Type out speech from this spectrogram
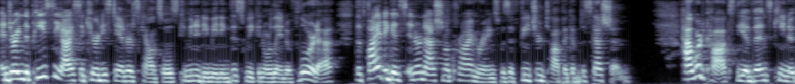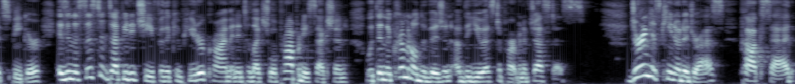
And during the PCI Security Standards Council's community meeting this week in Orlando, Florida, the fight against international crime rings was a featured topic of discussion. Howard Cox, the event's keynote speaker, is an assistant deputy chief for the Computer Crime and Intellectual Property section within the Criminal Division of the U.S. Department of Justice. During his keynote address, Cox said,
